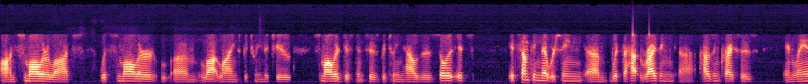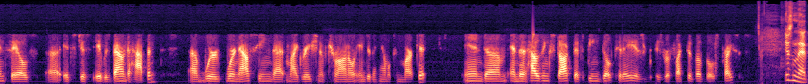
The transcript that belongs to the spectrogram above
on smaller lots with smaller um, lot lines between the two, smaller distances between houses. So it's it's something that we're seeing um, with the ho- rising uh, housing prices and land sales. Uh, it's just it was bound to happen. Um, we're we're now seeing that migration of Toronto into the Hamilton market, and um, and the housing stock that's being built today is is reflective of those prices. Isn't that,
